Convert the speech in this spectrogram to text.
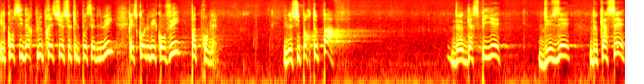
Il considère plus précieux ce qu'il possède lui, et ce qu'on lui confie, pas de problème. Il ne supporte pas de gaspiller, d'user, de casser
